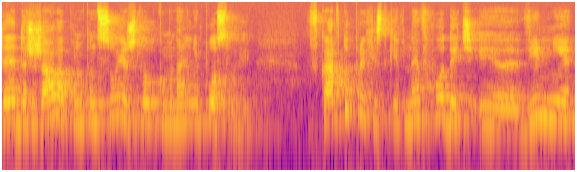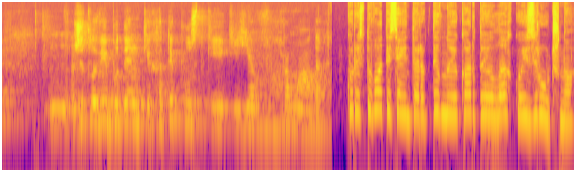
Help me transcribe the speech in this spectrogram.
де держава компенсує житлово-комунальні послуги. В карту прихистків не входить е, вільні житлові будинки, хати-пустки, які є в громадах. Користуватися інтерактивною картою легко і зручно.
